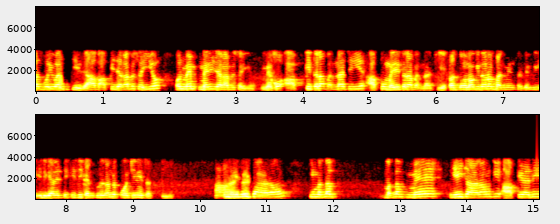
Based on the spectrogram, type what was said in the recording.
बस वही वाली चीज़ है। आप आपकी जगह पे सही हो और मैं मेरी जगह पे सही हूँ। मेरे को आपकी तरह बनना चाहिए आपको मेरी तरह बनना चाहिए पर दोनों की दोनों बन भी नहीं सकते क्योंकि रियलिटी किसी कंक्लूजन पे पहुँच ही नहीं सकती है। हाँ, तो मैं. चाह रहा हूँ कि मतलब मतलब मैं यही चाह रहा हूँ कि आपके यदि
